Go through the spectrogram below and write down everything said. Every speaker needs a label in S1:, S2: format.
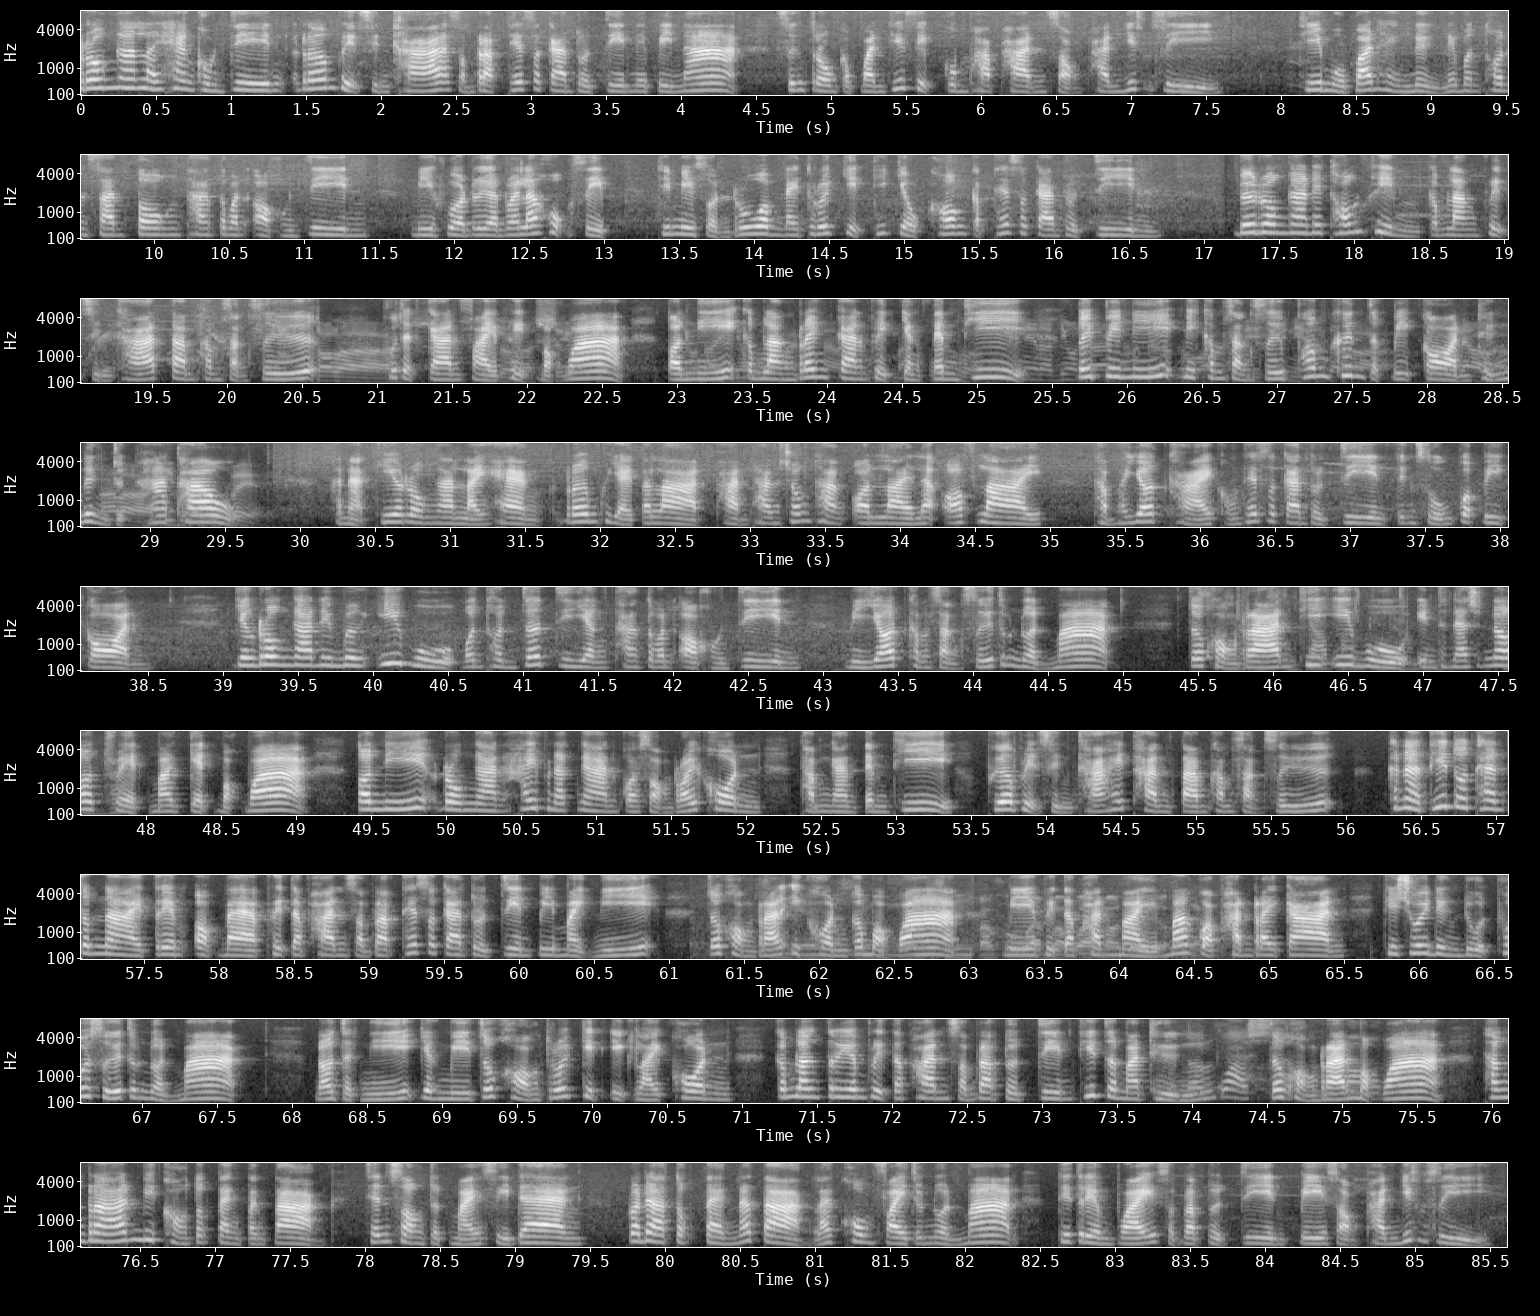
S1: โรงงานหลายแห่งของจีนเริ่มผลิตสินค้าสำหรับเทศกาลตรุษจีนในปีหน้า ซึ่งตรงกับวันที่ 10 กุมภาพันธ์ 2024 ที่หมู่บ้านแห่งหนึ่งในมณฑลซานตงทางตะวันออกของจีน มีครัวเรือนร้อยละ 60 ที่มีส่วนร่วมในธุรกิจที่เกี่ยวข้องกับเทศกาลตรุษจีน โดยโรงงานในท้องถิ่นกำลังผลิตสินค้าตามคำสั่งซื้อ ผู้จัดการฝ่ายผลิตบอกว่า ตอนนี้กำลังเร่งการผลิตอย่างเต็มที่ โดยปีนี้มีคำสั่งซื้อเพิ่มขึ้นจากปีก่อนถึง 1.5 เท่า ขณะที่โรงงานหลายแห่งเริ่มขยายตลาดผ่านทางช่องทางออนไลน์และออฟไลน์ทำให้ยอดขายของเทศกาลตรุษจีนจึงสูงกว่าปีก่อนอย่างโรงงานในเมืองอี้บูมณฑลเจ้อเจียงทางตะวันออกของจีน มียอดคำสั่งซื้อจำนวนมาก เจ้าของร้านที่อี้บู International Trade Market บอกว่า ตอนนี้โรงงานให้พนักงานกว่า 200 คนทำงานเต็มที่ เพื่อผลิตสินค้าให้ทันตามคำสั่งซื้อ ขณะที่ตัวแทนจำหน่ายเตรียมออกแบบผลิตภัณฑ์สำหรับเทศกาลตรุษจีนปีใหม่นี้ เจ้าของร้านอีกคนก็บอกว่า มีผลิตภัณฑ์ใหม่มากกว่าพันรายการ ที่ช่วยดึงดูดผู้ซื้อจำนวนมาก นอกจากนี้ยังมีเจ้าของธุรกิจอีกหลายคนกำลังเตรียมผลิตภัณฑ์สำหรับตรุษจีนที่จะมาถึง เจ้าของร้านบอกว่าทางร้านมีของตกแต่งต่างๆ เช่นซองจดหมายสีแดง กระดาษตกแต่งหน้าต่างและโคมไฟจำนวนมาก ที่เตรียมไว้สำหรับตรุษจีนปี 2024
